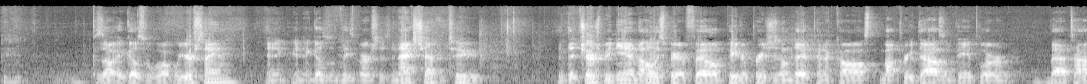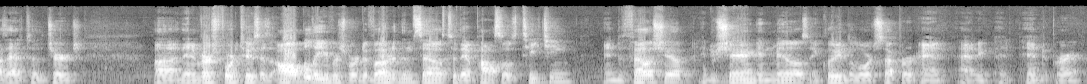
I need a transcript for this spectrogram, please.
Mm-hmm. because it goes with what you're saying, and it, and it goes with these verses. In Acts chapter two, the, church began. The Holy Spirit fell. Peter preaches on the day of Pentecost. About three thousand people are baptized, added to the church. Uh, and then in verse 42 it says, All believers were devoted themselves to the apostles' teaching and to fellowship and to sharing in meals, including the Lord's Supper and, and, and to prayer.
